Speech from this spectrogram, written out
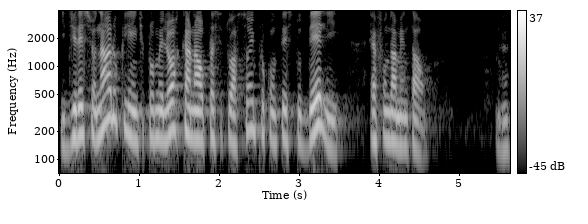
e direcionar o cliente para o melhor canal para a situação e para o contexto dele é fundamental. Né?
